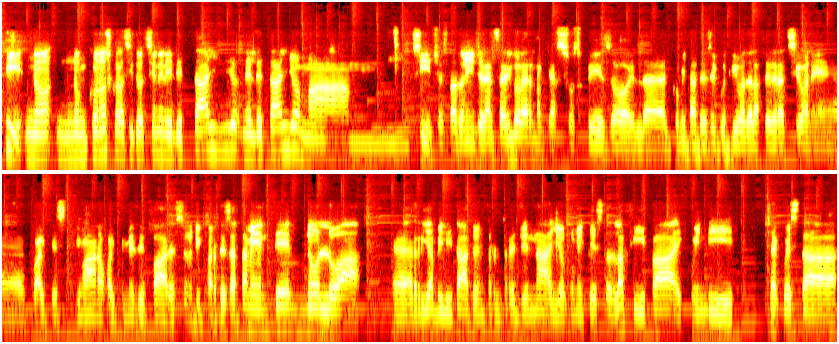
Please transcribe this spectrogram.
sì, no, non conosco la situazione nel dettaglio, nel dettaglio ma mh, mm, sì, c'è stata un'ingerenza del governo che ha sospeso il, il comitato esecutivo della federazione eh, qualche settimana, qualche mese fa, adesso non ricordo esattamente, non lo ha eh, riabilitato entro il 3 gennaio come chiesto dalla FIFA e quindi c'è questa,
